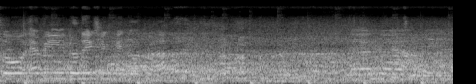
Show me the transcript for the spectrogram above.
so every donation can go to us. やったー!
